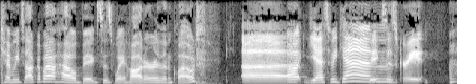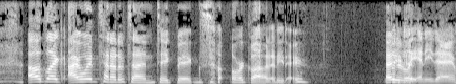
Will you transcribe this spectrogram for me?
Can we talk about how Biggs is way hotter than Cloud? Uh, yes, we can. biggs is great I was like, I would 10 out of 10 take Biggs over Cloud any day. Any literally day. any day.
